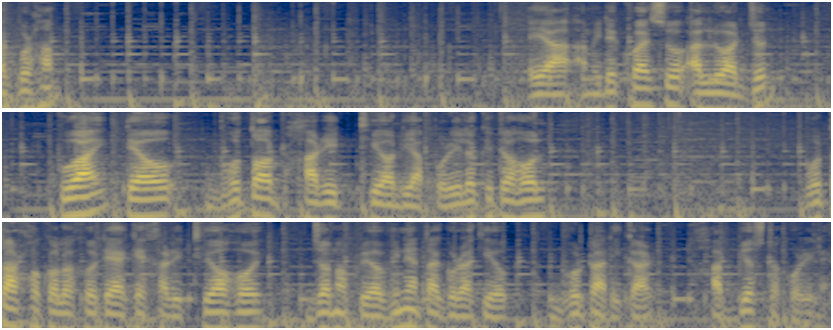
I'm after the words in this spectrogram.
আগবঢ়াম। এয়া আমি দেখুৱাইছোঁ। আল্লু অৰ্জুন পুৱাই তেওঁ ভোটৰ শাৰীত থিয় দিয়া পৰিলক্ষিত হ'ল। ভোটাৰসকলৰ সৈতে একে শাৰীত থিয় হৈ জনপ্ৰিয় অভিনেতাগৰাকীয়েও ভোটাধিকাৰ সাব্যস্ত কৰিলে।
